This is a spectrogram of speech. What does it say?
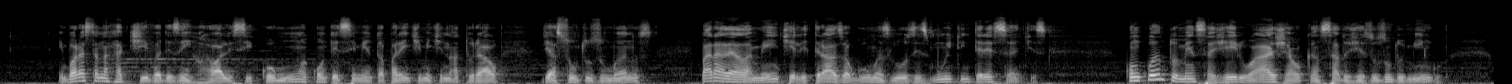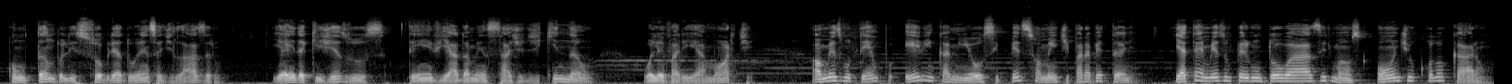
Embora esta narrativa desenrole-se como um acontecimento aparentemente natural de assuntos humanos, paralelamente ele traz algumas luzes muito interessantes. Conquanto o mensageiro haja alcançado Jesus um domingo, contando-lhe sobre a doença de Lázaro, e ainda que Jesus tenha enviado a mensagem de que não o levaria à morte, ao mesmo tempo ele encaminhou-se pessoalmente para Betânia e até mesmo perguntou às irmãs onde o colocaram.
